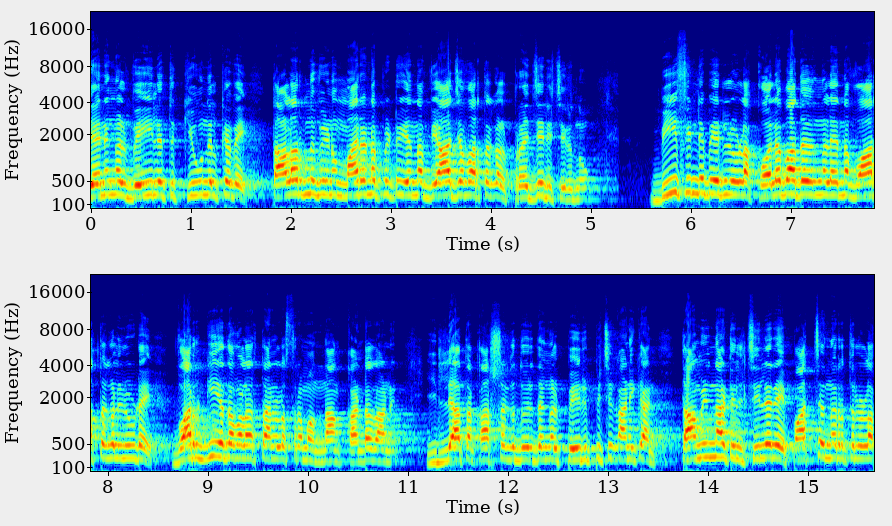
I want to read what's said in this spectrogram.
ജനങ്ങൾ വെയിലത്ത് ക്യൂ നിൽക്കവേ തളർന്നു വീണു മരണപ്പെട്ടു എന്ന വ്യാജ വാർത്തകൾ പ്രചരിച്ചിരുന്നു. ബീഫിന്റെ പേരിലുള്ള കൊലപാതകങ്ങൾ എന്ന വാർത്തകളിലൂടെ വർഗീയത വളർത്താനുള്ള ശ്രമം നാം കണ്ടതാണ്. ഇല്ലാത്ത കർഷക ദുരിതങ്ങൾ പെരുപ്പിച്ച് കാണിക്കാൻ തമിഴ്നാട്ടിൽ ചിലരെ പച്ച നിറത്തിലുള്ള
